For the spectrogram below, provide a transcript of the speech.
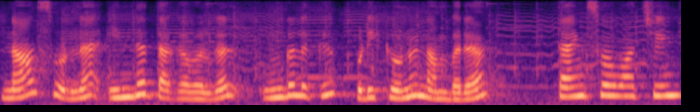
நான் சொன்ன இந்த தகவல்கள் உங்களுக்கு பிடிக்கும்னு நம்புகிறேன் தேங்க்ஸ் ஃபார் வாட்சிங்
